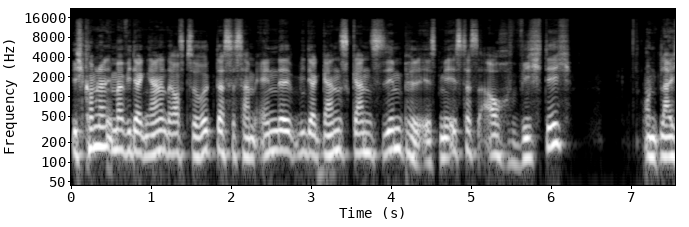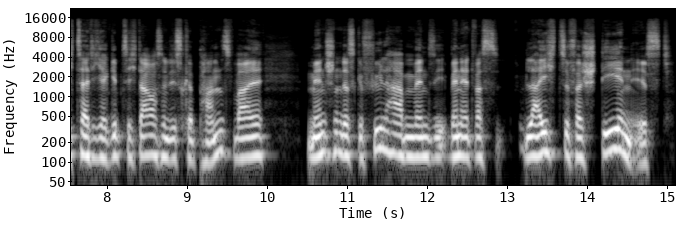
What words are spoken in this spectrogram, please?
Ich komme dann immer wieder gerne darauf zurück, dass es am Ende wieder ganz, ganz simpel ist. Mir ist das auch wichtig und gleichzeitig ergibt sich daraus eine Diskrepanz, weil Menschen das Gefühl haben, wenn sie, wenn etwas leicht zu verstehen ist,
